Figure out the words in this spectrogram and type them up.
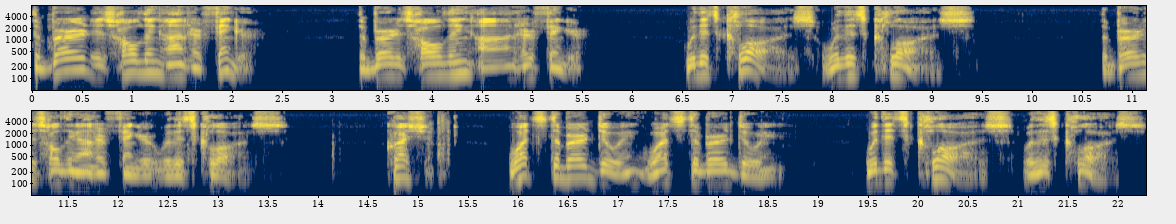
The bird is holding on her finger. The bird is holding on her finger with its claws, with its claws. The bird is holding on her finger with its claws. Question. What's the bird doing? What's the bird doing with its claws? With its claws.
